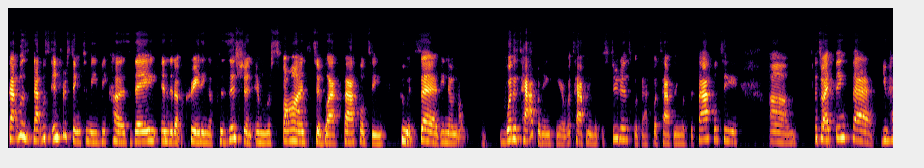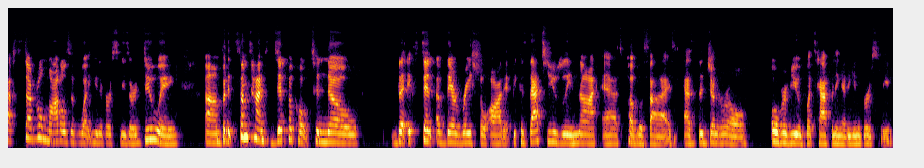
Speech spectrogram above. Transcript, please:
That was that was interesting to me because they ended up creating a position in response to Black faculty who had said, you know, what is happening here? What's happening with the students? What's what's happening with the faculty? Um, and so I think that you have several models of what universities are doing um, but it's sometimes difficult to know the extent of their racial audit because that's usually not as publicized as the general overview of what's happening at a university.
